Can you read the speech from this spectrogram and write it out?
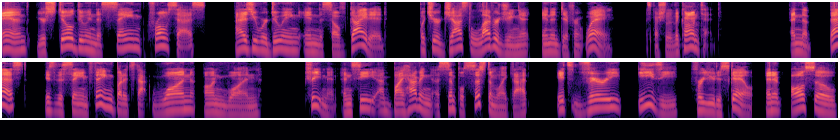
And you're still doing the same process as you were doing in the self guided, but you're just leveraging it in a different way, especially the content. And the best is the same thing, but it's that one on one treatment. And see, uh, by having a simple system like that, it's very easy for you to scale. And it also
